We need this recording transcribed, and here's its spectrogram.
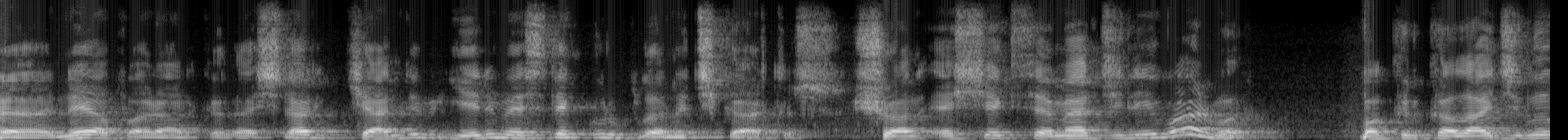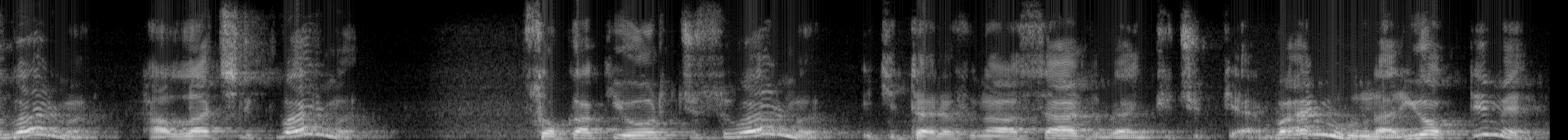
e, ne yapar arkadaşlar? Kendi yeni meslek gruplarını çıkartır. Şu an eşek semerciliği var mı? Bakır kalaycılığı var mı? Hallaçlık var mı? Sokak yoğurtçusu var mı? İki tarafını asardı ben küçükken. Var mı bunlar? Yok değil mi?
